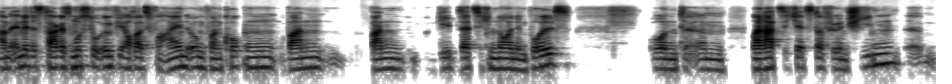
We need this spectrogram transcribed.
am Ende des Tages musst du irgendwie auch als Verein irgendwann gucken, wann, wann setze ich einen neuen Impuls. Und ähm, man hat sich jetzt dafür entschieden. Ähm,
